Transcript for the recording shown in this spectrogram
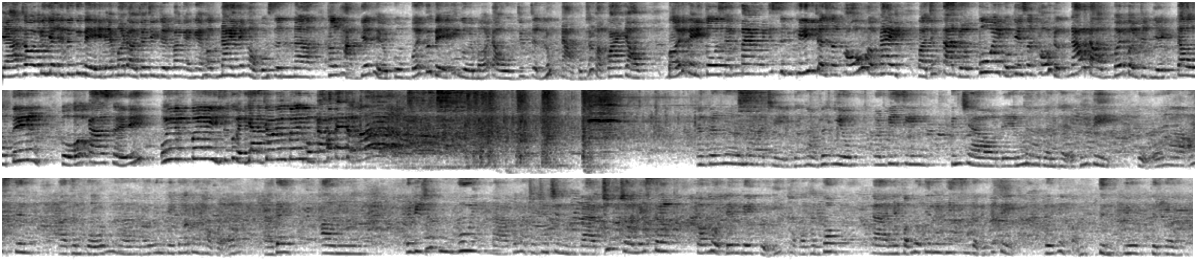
Dạ rồi, bây giờ thì thưa quý vị, để mở đầu cho chương trình văn nghệ ngày hôm nay Giang Ngọc cũng xin à, hân hạnh giới thiệu cùng với quý vị cái người mở đầu chương trình lúc nào cũng rất là quan trọng. Bởi vì cô sẽ mang cái sinh khí trên sân khấu hôm nay và chúng ta được vui cũng như sân khấu được náo động với phần trình diễn đầu tiên của ca sĩ Em cảm ơn chị Giang Ngọc rất nhiều. còn Vi xin kính chào đến ờ, toàn thể quý vị của ờ, Austin, ờ, thành phố mà Vân Vi đã đi học ở đây. Um, Vân Vi rất vui là có mặt trong chương trình và chúc cho Mỹ Sơ có một đêm gây quỹ thật là thành công. Và nhạc phẩm đầu tiên Vân Vi xin gửi đến quý vị với nhạc phẩm Tình yêu tuyệt vời.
